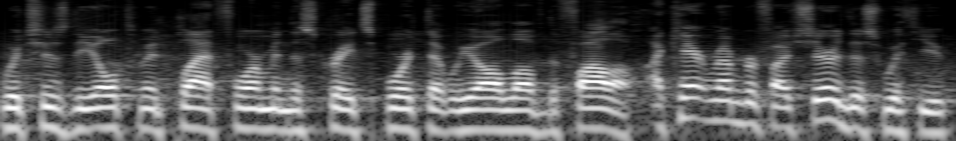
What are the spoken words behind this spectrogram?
which is the ultimate platform in this great sport that we all love to follow. I can't remember if I shared this with you.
